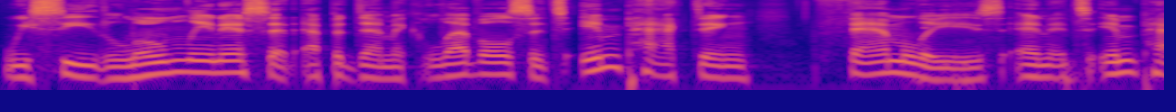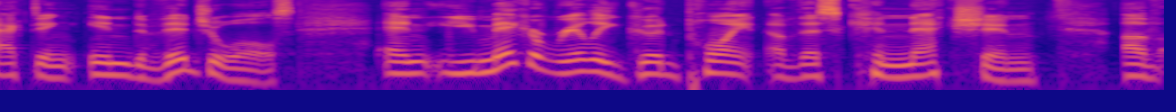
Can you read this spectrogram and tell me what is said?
We see loneliness at epidemic levels. It's impacting families and it's impacting individuals. And you make a really good point of this connection of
